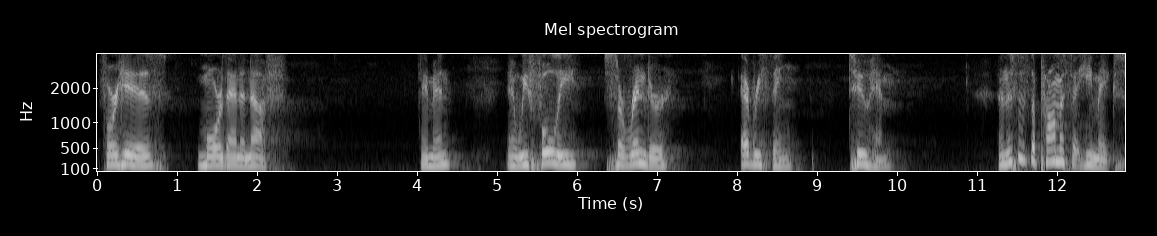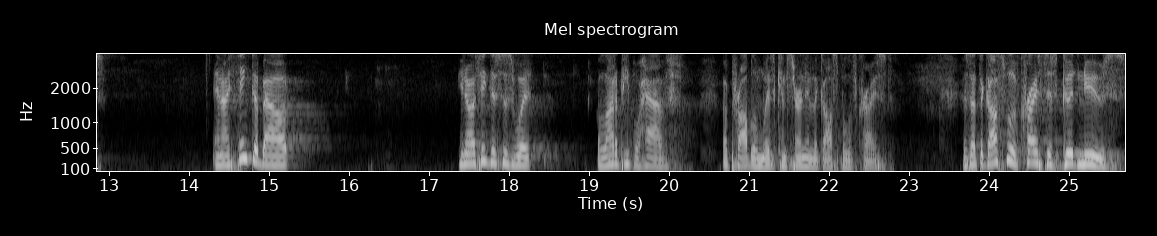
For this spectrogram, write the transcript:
for his more than enough. Amen. And we fully surrender everything to him. And this is the promise that he makes. And I think about, you know, I think this is what a lot of people have a problem with concerning the gospel of Christ is that the gospel of Christ is good news.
